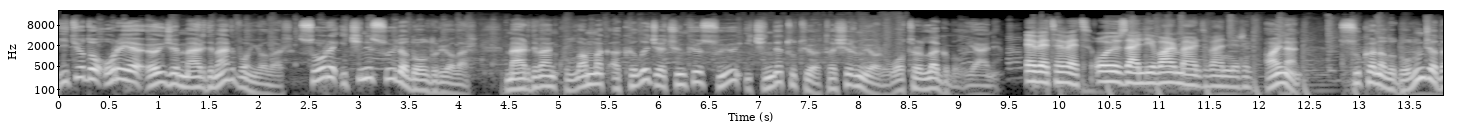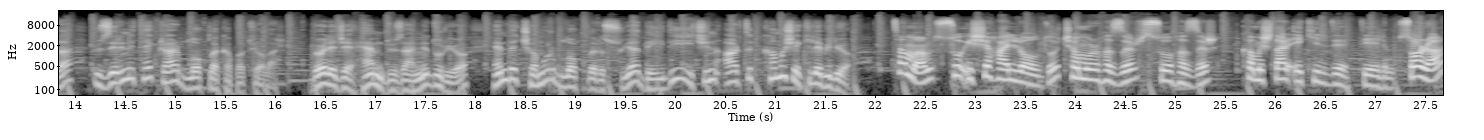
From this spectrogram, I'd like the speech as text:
Videoda oraya önce merdiven koyuyorlar. Sonra içini suyla dolduruyorlar. Merdiven kullanmak akıllıca çünkü suyu içinde tutuyor, taşırmıyor. Waterloggable yani. Evet evet, o özelliği var merdivenlerin. Aynen. Su kanalı dolunca da üzerini tekrar blokla kapatıyorlar. Böylece hem düzenli duruyor hem de çamur blokları suya değdiği için artık kamış ekilebiliyor. Tamam, su işi halloldu. Çamur hazır, su hazır. Kamışlar ekildi diyelim. Sonra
